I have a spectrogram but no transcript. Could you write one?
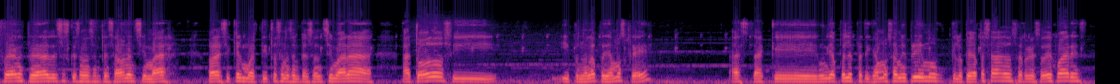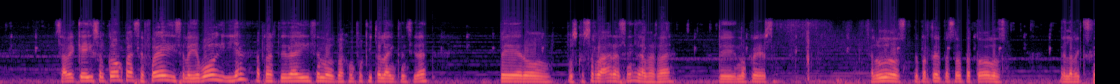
fueron las primeras veces que se nos empezaron a encimar. Ahora sí que el muertito se nos empezó a encimar a, a todos y, y pues no la podíamos creer. Hasta que un día pues le platicamos a mi primo que lo que había pasado, se regresó de Juárez. ¿Sabe qué hizo el compa? Se fue y se lo llevó y ya, a partir de ahí se nos bajó un poquito la intensidad. pero pues cosas raras, ¿eh? la verdad, de no creerse. Saludos de parte del pastor para todos los de la BXC.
